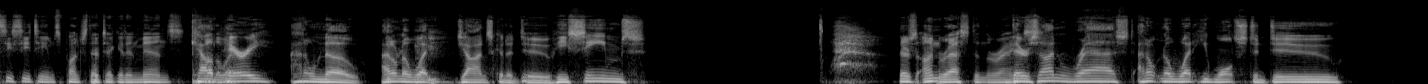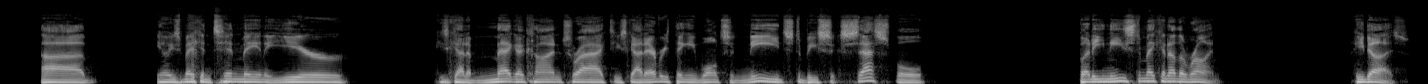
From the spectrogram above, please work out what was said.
SEC teams punched their ticket in men's. way. Calipari, I don't know. I don't know what John's going to do. He seems There's unrest in the ranks. there's unrest. I don't know what he wants to do. Uh, you know, he's making ten million a year. He's got a mega contract. He's got everything he wants and needs to be successful, but he needs to make another run. He does.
